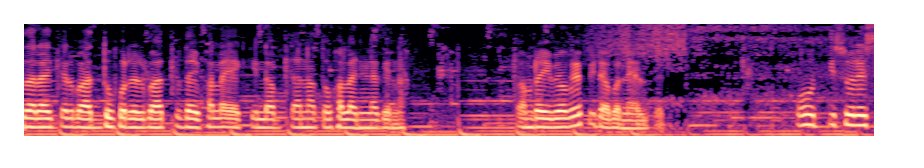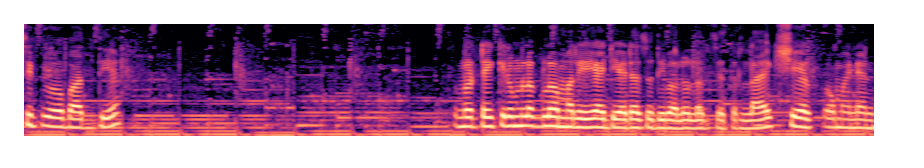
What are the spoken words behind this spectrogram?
যা রাইতের ভাত, দুপুরের ভাত তো দাই ফালাই একই লাভ? দানা তো ফালাইন লাগে না। তো আমরা এইভাবে পিঠা বানিয়ে আলতে বহুত কিছু রেসিপিও বাদ দিয়ে। তোমরা কিরম লাগল? আমার এই আইডিয়াটা যদি ভালো লাগছে, তো like share comment and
